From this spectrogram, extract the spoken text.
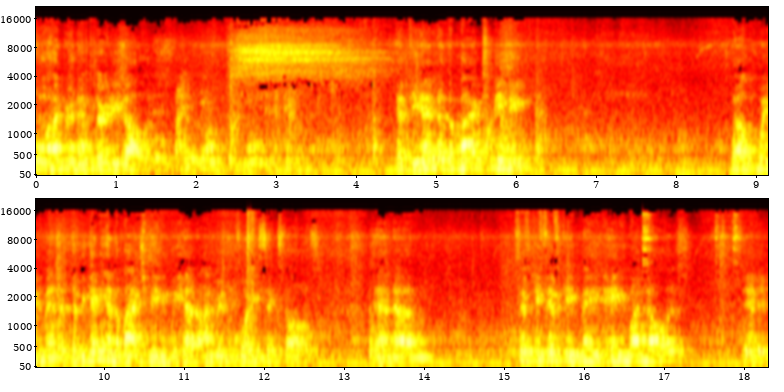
$430. At the end of the March meeting, well, wait a minute, at the beginning of the March meeting, we had $146. And 50-50 um, made $81. And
